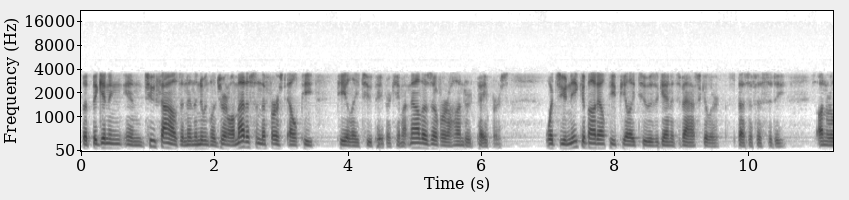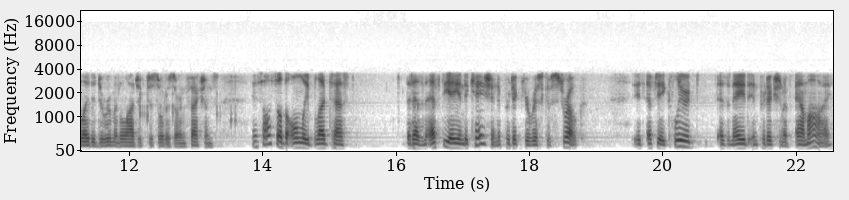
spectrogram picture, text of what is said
but beginning in 2000 in the New England Journal of Medicine, the first LP PLA2 paper came out. Now there's over 100 papers. What's unique about LPPLA2 is, again, its vascular specificity. It's unrelated to rheumatologic disorders or infections. It's also the only blood test that has an FDA indication to predict your risk of stroke. It's FDA cleared as an aid in prediction of MI,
